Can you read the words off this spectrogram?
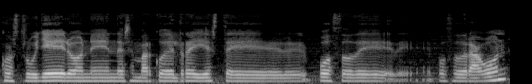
construyeron en Desembarco del Rey este pozo de, de Pozo Dragón,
